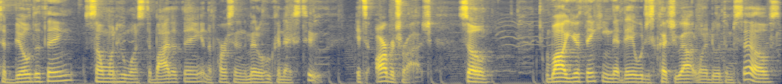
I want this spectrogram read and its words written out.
to build the thing, someone who wants to buy the thing, and the person in the middle who connects to. It's arbitrage. So while you're thinking that they will just cut you out and want to do it themselves,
